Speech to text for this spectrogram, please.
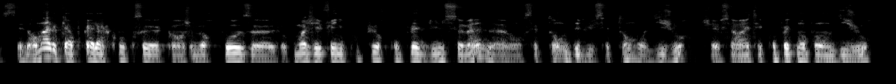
c'est normal qu'après la course, euh, quand je me repose, euh, donc moi j'ai fait une coupure complète d'une semaine en septembre, début septembre, dix jours. J'ai arrêté complètement pendant dix jours.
